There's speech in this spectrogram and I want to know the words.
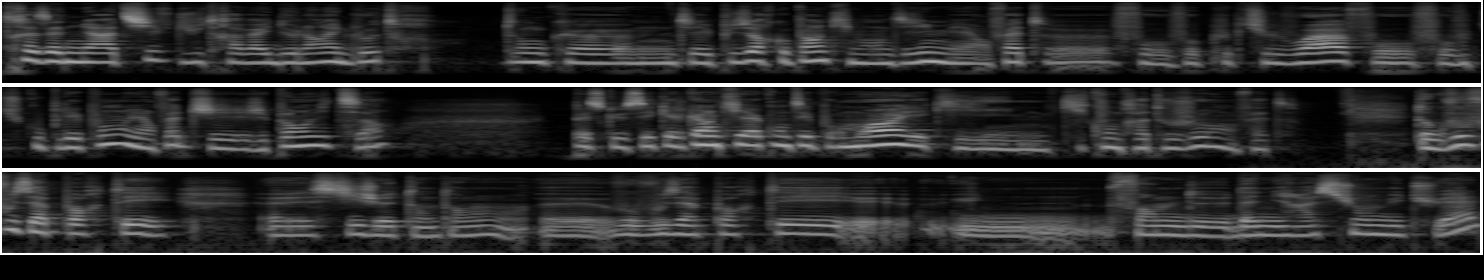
très admiratif du travail de l'un et de l'autre. Donc j'avais plusieurs copains qui m'ont dit mais en fait faut, faut plus que tu le vois, faut, faut que tu coupes les ponts et en fait j'ai j'ai pas envie de ça parce que c'est quelqu'un qui a compté pour moi et qui, qui comptera toujours en fait. Donc vous vous apportez, euh, si je t'entends, euh, vous vous apportez euh, une forme d'admiration mutuelle.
